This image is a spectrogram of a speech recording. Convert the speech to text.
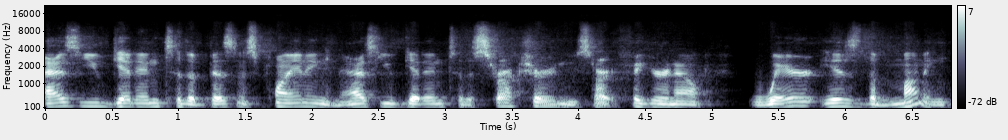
as you get into the business planning and as you get into the structure and you start figuring out where is the money?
